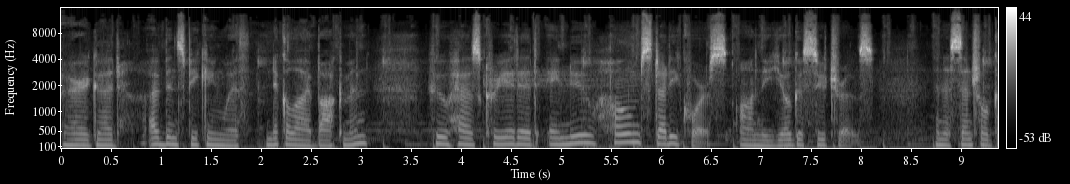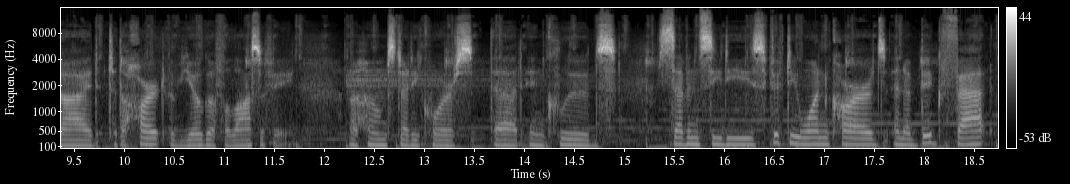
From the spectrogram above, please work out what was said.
Very good. I've been speaking with Nicolai Bachman, who has created a new home study course on the Yoga Sutras, an essential guide to the heart of yoga philosophy, a home study course that includes seven CDs, 51 cards, and a big fat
